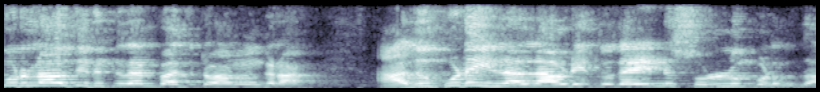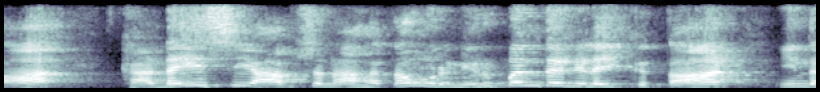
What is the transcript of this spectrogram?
பொருளாவது இருக்குதான்னு பார்த்துட்டு வாங்குங்கிறாங்க. அது கூட இல்லை அல்லாவுடைய துதரேன்னு சொல்லும் பொழுதுதான் கடைசி ஆப்ஷனாகத்தான் ஒரு நிர்பந்த நிலைக்குத்தான் இந்த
